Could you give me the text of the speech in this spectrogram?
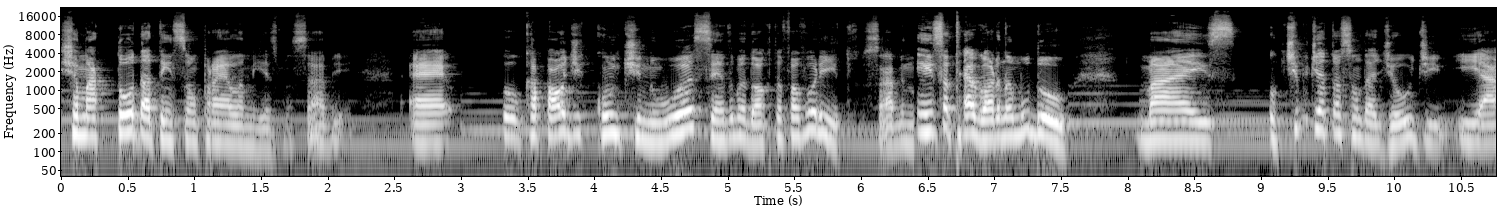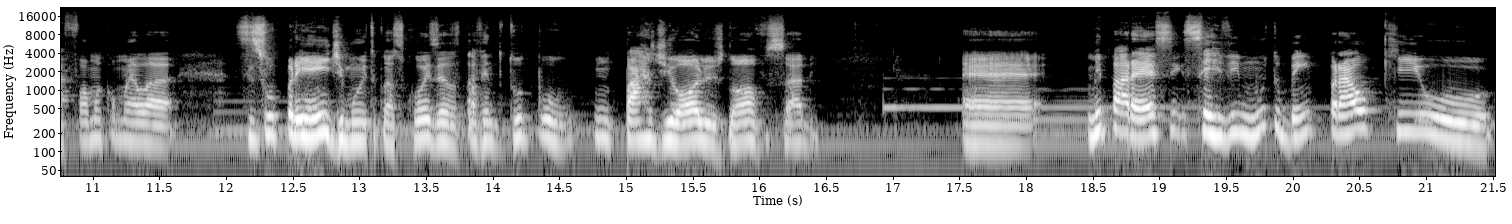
chamar toda a atenção pra ela mesma, sabe? É, o Capaldi continua sendo meu Doctor favorito, sabe? Isso até agora não mudou. Mas o tipo de atuação da Jodie e a forma como ela se surpreende muito com as coisas, ela tá vendo tudo por um par de olhos novos, sabe? É, me parece servir muito bem para o que o,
